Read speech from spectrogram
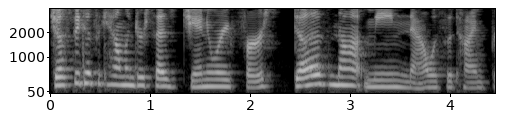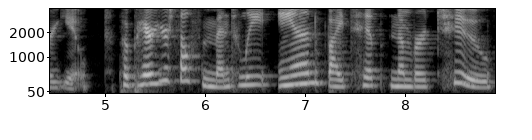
Just because the calendar says January 1st does not mean now is the time for you. Prepare yourself mentally and by tip number two,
